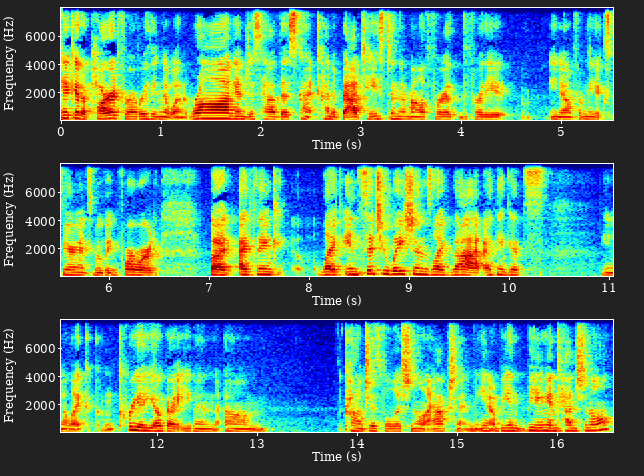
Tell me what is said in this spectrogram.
pick it apart for everything that went wrong and just have this kind of bad taste in their mouth for for the you know from the experience moving forward. But I think like in situations like that, I think it's you know like Kriya yoga even um, conscious volitional action. You know, being being intentional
